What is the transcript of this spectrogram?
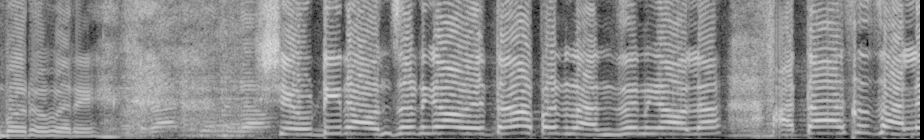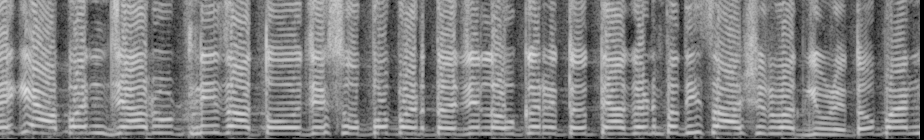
बरोबर आहे. शेवटी रांजणगाव येतं आपण रांजणगावला आता असं झालंय की आपण ज्या रूटने जातो जे सोपं पडतं जे लवकर येतो त्या गणपतीचा आशीर्वाद घेऊन येतो. पण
